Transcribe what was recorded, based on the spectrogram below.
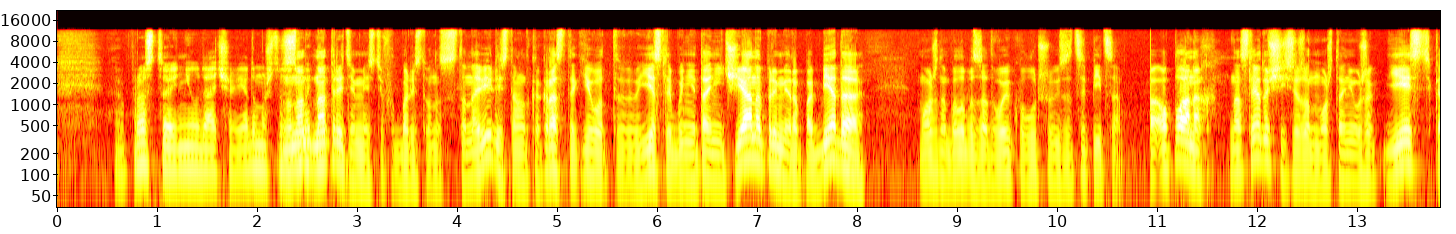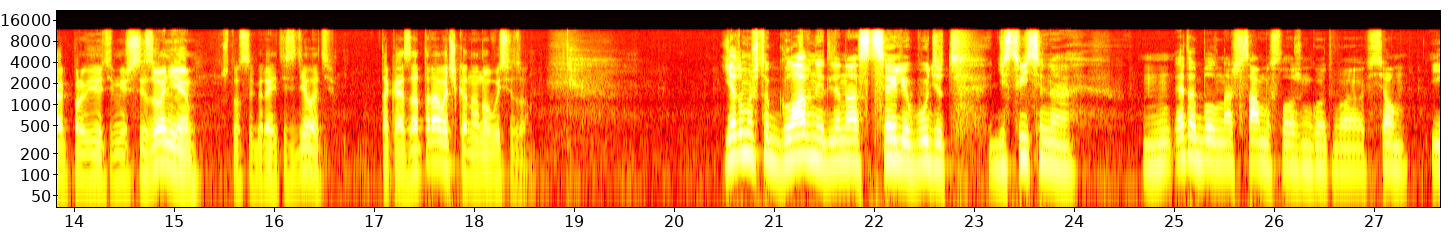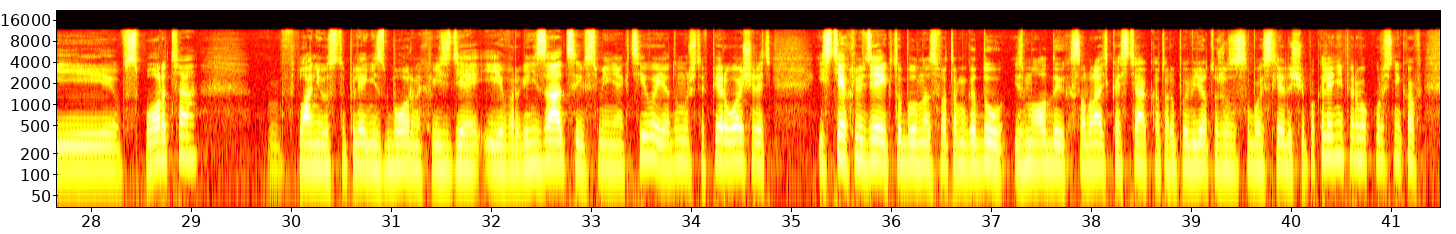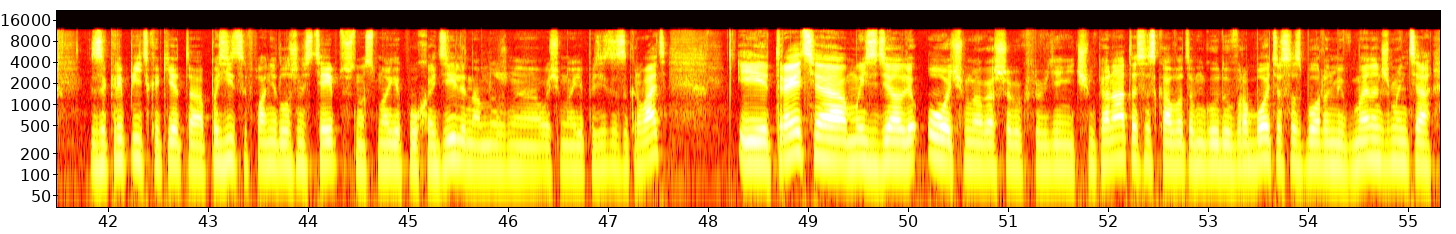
э, просто неудача. Я думаю, что... Ну, см... на, на третьем месте футболисты у нас остановились. Там вот как раз таки вот, э, если бы не та ничья, например, а победа, можно было бы за двойку лучшую зацепиться. О планах на следующий сезон, может, они уже есть, как проведете межсезонье, что собираетесь делать? Такая затравочка на новый сезон? Я думаю, что главной для нас целью будет действительно... Это был наш самый сложный год во всем. И в спорте, в плане выступлений сборных везде, и в организации, и в смене актива. Я думаю, что в первую очередь из тех людей, кто был у нас в этом году, из молодых, собрать костяк, который поведет уже за собой следующее поколение первокурсников, закрепить какие-то позиции в плане должностей, потому что у нас многие поуходили, нам нужно очень многие позиции закрывать. И третье, мы сделали очень много ошибок в проведении чемпионата ССК в этом году, в работе со сборными, в менеджменте.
